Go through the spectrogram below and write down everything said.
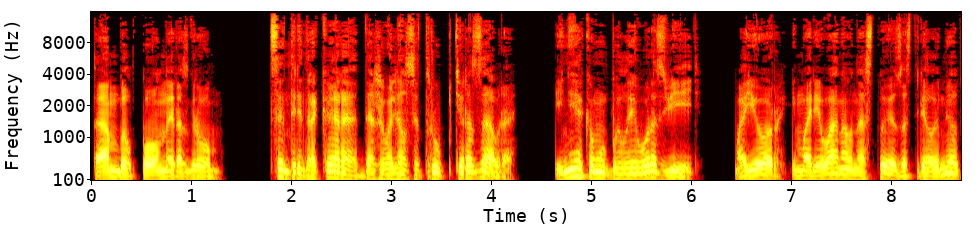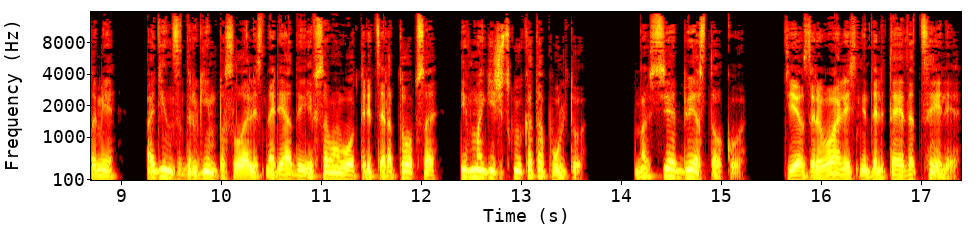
Там был полный разгром. В центре дракара даже валялся труп птерозавра, и некому было его развеять. Майор и Марья Ивановна, стоя за стрелометами, один за другим посылали снаряды и в самого трицератопса, и в магическую катапульту. Но все без толку. Те взрывались, не долетая до цели.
